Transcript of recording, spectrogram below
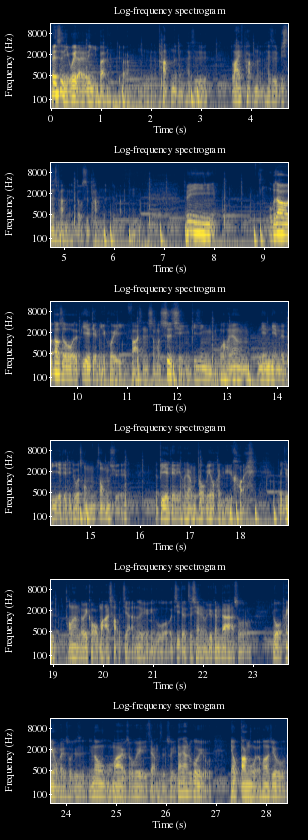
认识你未来的另一半，对吧？partner 还是 life partner 还是 business partner 都是 partner，对吧？所以我不知道到时候我的毕业典礼会发生什么事情。毕竟我好像年年的毕业典礼，如果从中学的毕业典礼好像都没有很愉快，对，就是通常都会跟我妈吵架。所以我记得之前我就跟大家说，就我朋友们说，就是因为我妈有时候会这样子，所以大家如果有要帮我的话，就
